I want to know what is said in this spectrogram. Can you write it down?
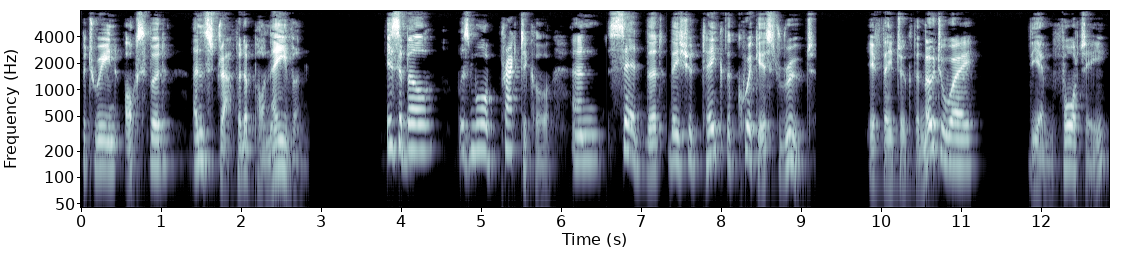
between Oxford and Stratford upon Avon. Isabel was more practical and said that they should take the quickest route. If they took the motorway, the M40,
